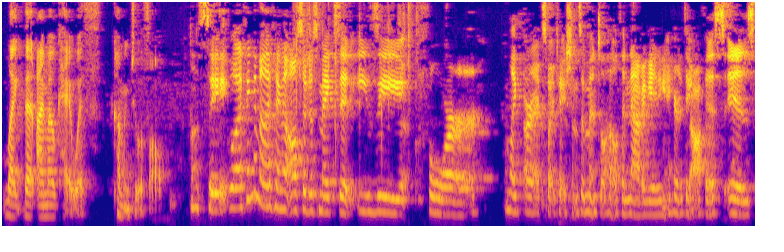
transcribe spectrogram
like that I'm okay with coming to a fault. Let's see. Well, I think another thing that also just makes it easy for like our expectations of mental health and navigating it here at the office is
